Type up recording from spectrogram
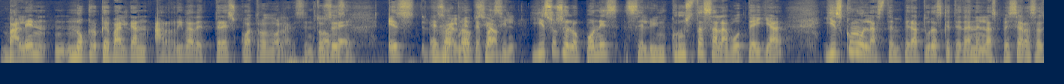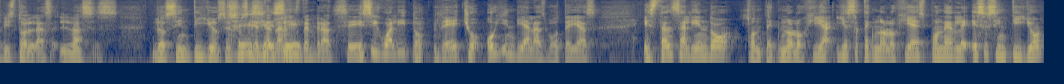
Valen, no creo que valgan arriba de 3, 4 dólares. Entonces es, Es realmente fácil. Y eso se lo pones, se lo incrustas a la botella y es como las temperaturas que te dan en las peceras. ¿Has visto las, las- los cintillos esos Sí, que sí, te dan sí. las temperaturas? Es igualito. De hecho, hoy en día las botellas están saliendo con tecnología y esa tecnología es ponerle ese cintillo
